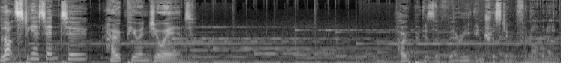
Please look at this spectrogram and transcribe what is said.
Lots to get into. Hope you enjoy it. Hope is a very interesting phenomenon.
